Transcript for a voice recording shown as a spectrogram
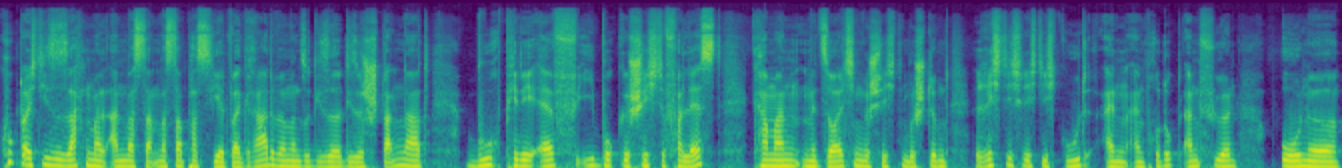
guckt euch diese Sachen mal an, was da, was da passiert, weil gerade wenn man so diese, diese Standard-Buch-PDF, E-Book-Geschichte verlässt, kann man mit solchen Geschichten bestimmt richtig, richtig gut ein, ein Produkt anführen, ohne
